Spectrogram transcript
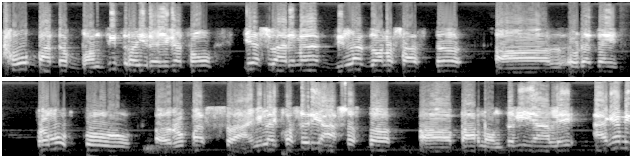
खोपबाट वञ्चित रहिरहेका छौँ। यस बारेमा जिल्ला जनस्वास्थ्य एउटा चाहिँ प्रमुखको रूपमा हामीलाई कसरी आश्वस्त पार्नुहुन्छ कि यहाँले आगामी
